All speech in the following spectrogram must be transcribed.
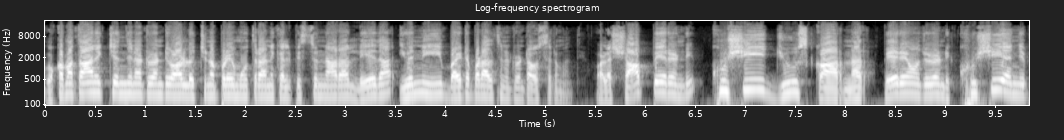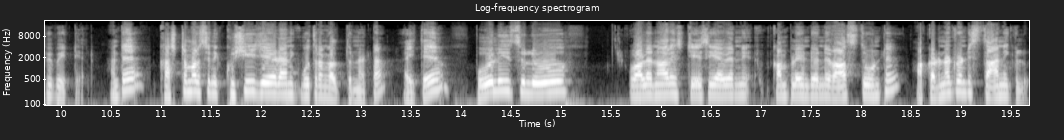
ఒక మతానికి చెందినటువంటి వాళ్ళు వచ్చినప్పుడే మూత్రాన్ని కల్పిస్తున్నారా లేదా? ఇవన్నీ బయటపడాల్సినటువంటి అవసరం ఉంది. వాళ్ళ షాప్ పేరండి ఖుషీ జ్యూస్ కార్నర్. పేరేమో చూడండి ఖుషీ అని చెప్పి పెట్టారు. అంటే కస్టమర్స్ని ఖుషీ చేయడానికి మూత్రం కలుపుతున్నట్ట. అయితే పోలీసులు వాళ్ళని అరెస్ట్ చేసి అవన్నీ కంప్లైంట్ అన్ని రాస్తూ ఉంటే అక్కడ ఉన్నటువంటి స్థానికులు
